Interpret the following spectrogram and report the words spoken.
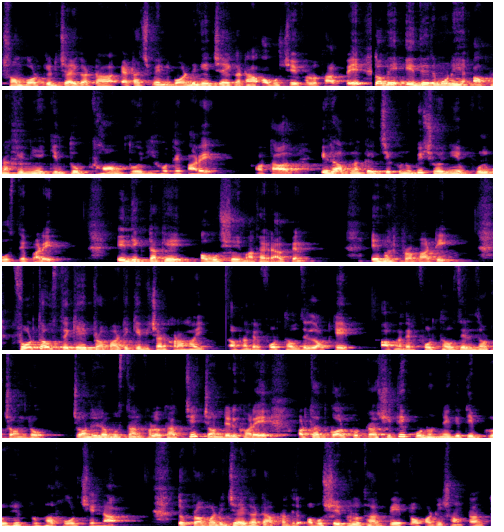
সম্পর্কের জায়গাটা অ্যাটাচমেন্ট বন্ডিং এর জায়গাটা অবশ্যই ভালো থাকবে। তবে এদের মনে আপনাকে নিয়ে কিন্তু ভ্রম তৈরি হতে পারে। অর্থাৎ এরা আপনাকে যে কোনো বিষয় নিয়ে ভুল বুঝতে পারে। এই দিকটাকে অবশ্যই মাথায় রাখবেন। এবার প্রপার্টি ফোর্থ হাউস থেকে প্রপার্টিকে বিচার করা হয়। আপনাদের ফোর্থ হাউসের লটকে আপনাদের ফোর্থ হাউসের লট চন্দ্র। চন্দ্রের অবস্থান ভালো থাকছে, চন্দ্রের ঘরে অর্থাৎ কর্কট রাশিতে কোনো নেগেটিভ গ্রহের প্রভাব পড়ছে না। তো প্রপার্টির জায়গাটা আপনাদের অবশ্যই ভালো থাকবে। প্রপার্টি সংক্রান্ত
